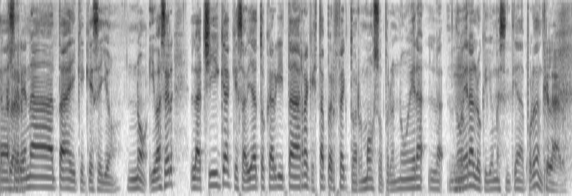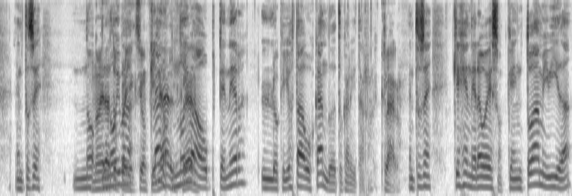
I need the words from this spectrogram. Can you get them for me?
daba claro. serenatas y que qué sé yo. No, iba a ser la chica que sabía tocar guitarra, que está perfecto, hermoso, pero no era, la- no, No. era lo que yo me sentía por dentro. Claro. Entonces no, No era tu iba, proyección claro, final, no claro. iba a obtener lo que yo estaba buscando de tocar guitarra. Claro. Entonces, ¿qué generó eso? Que en toda mi vida,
